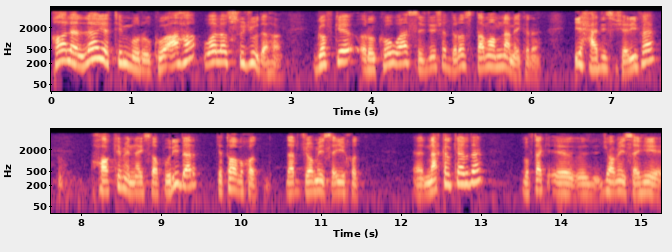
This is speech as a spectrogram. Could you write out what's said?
قال لا یتم رکوعها ولا سجودها. گفت که رکوع و سجدهش درست تمام نمی‌کنه. این حدیث شریفه. حاکم نیساپوری در کتاب خود در جامعه صحیح خود نقل کرده. گفته جامعه صحیح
